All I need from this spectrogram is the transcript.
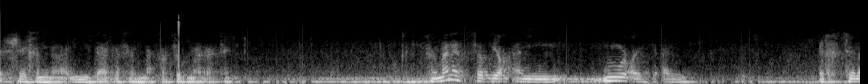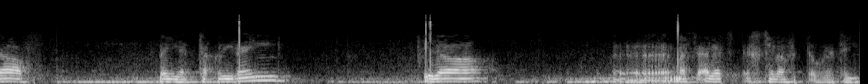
الشيخ النائي درس المقاصد مرتين فما نستطيع أن نوعد الاختلاف بين التقريرين إلى آه، مسألة اختلاف الدولتين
